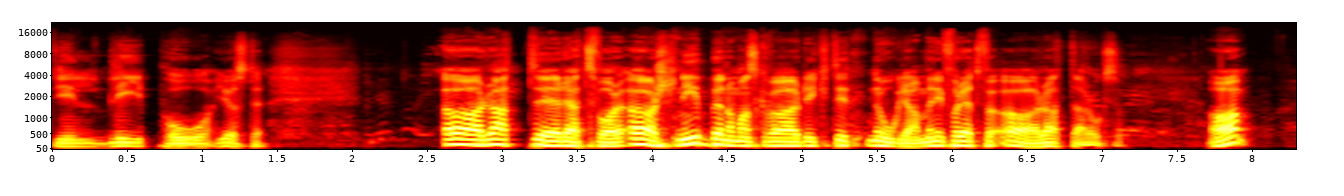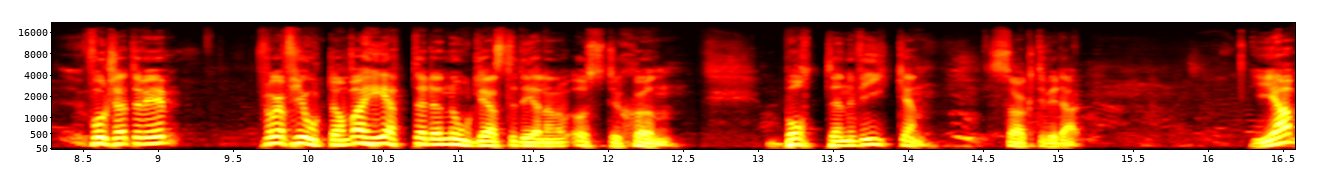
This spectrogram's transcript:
vill bli på, just det. Örat är rätt svar. Örsnibben om man ska vara riktigt noggrann, men ni får rätt för örat där också. Ja, fortsätter vi. Fråga 14. Vad heter den nordligaste delen av Östersjön? Bottenviken sökte vi där. Ja,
